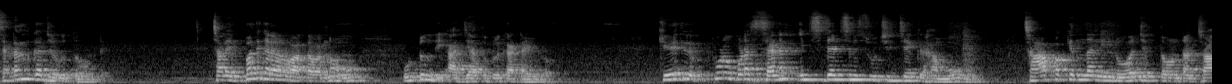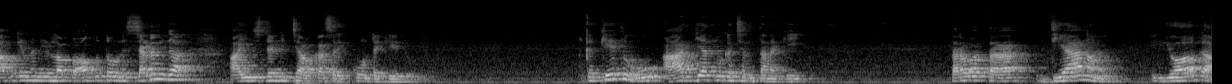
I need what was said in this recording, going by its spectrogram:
సడన్గా జరుగుతూ ఉంటాయి. చాలా ఇబ్బందికరమైన వాతావరణం ఉంటుంది ఆ జాతకులకి ఆ టైంలో. కేతు ఎప్పుడూ కూడా సడన్ ఇన్సిడెంట్స్ని సూచించే గ్రహము చాప కింద నీరు అని చెప్తూ ఉంటాను. చాప కింద నీరులా పాకుతూ ఉండి సడన్గా ఆ ఇన్సిడెంట్ ఇచ్చే అవకాశాలు ఎక్కువ ఉంటాయి కేతువుకి. ఇక కేతువు ఆధ్యాత్మిక చింతనకి తర్వాత ధ్యానం యోగా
